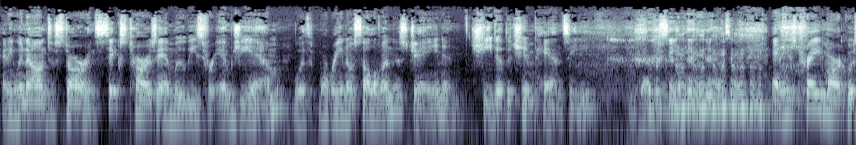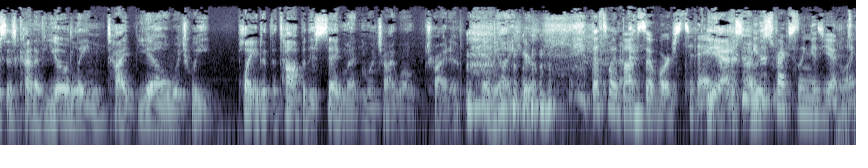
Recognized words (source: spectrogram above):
And he went on to star in six Tarzan movies for MGM with Maureen O'Sullivan as Jane and Cheetah the chimpanzee. You've ever seen those. And his trademark was this kind of yodeling type yell, which we played at the top of this segment, which I won't try to emulate here. That's why Bob's so hoarse today. Yeah, he's, was- practicing his yodeling.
